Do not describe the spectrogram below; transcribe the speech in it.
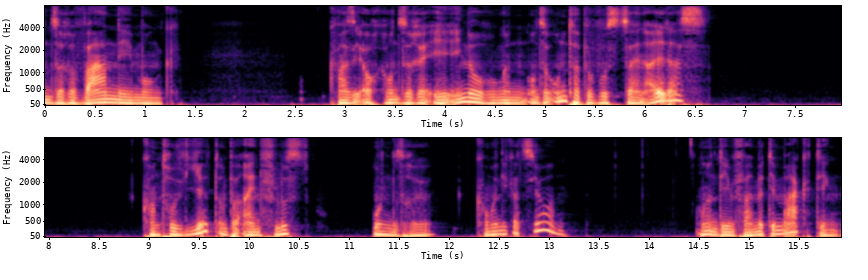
unsere Wahrnehmung, quasi auch unsere Erinnerungen, unser Unterbewusstsein, all das kontrolliert und beeinflusst unsere Kommunikation. Und in dem Fall mit dem Marketing.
